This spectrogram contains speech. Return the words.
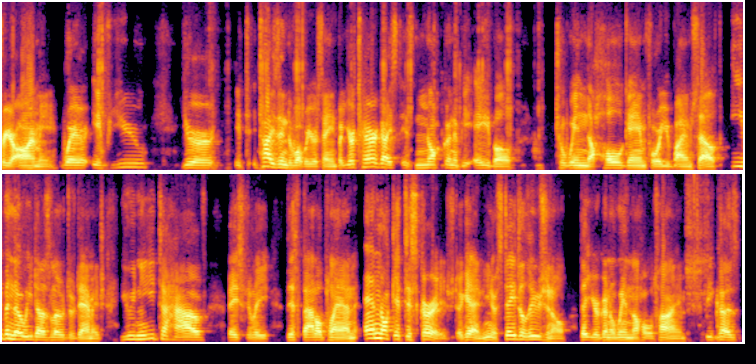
for your army, where if you you're it, it, ties into what we were saying, but your Terrorgeist is not going to be able to win the whole game for you by himself, even though he does loads of damage. You need to have basically this battle plan and not get discouraged. Again, you know, stay delusional that you're going to win the whole time because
